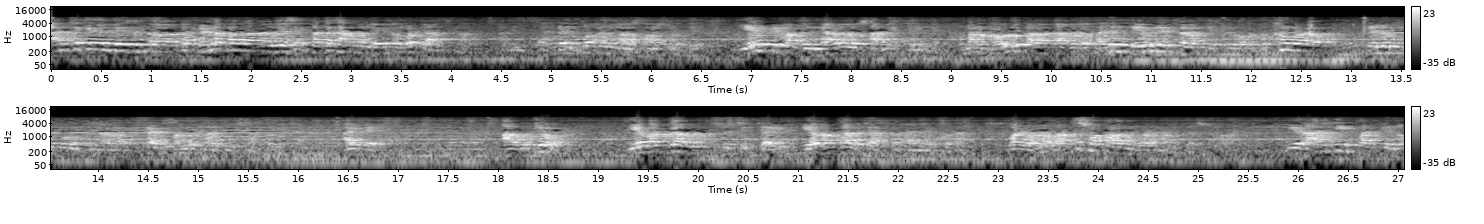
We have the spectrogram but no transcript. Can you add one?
అంత్యక్రియలు చేసిన తర్వాత పిండ ప్రదానాలు చేసి పెద్ద కారణం చేయడం కూడా చేస్తున్నారు ఎక్కడికి పోతుంది మన సంస్కృతి? ఏమిటి మన నేలలో సాధిస్తుంది మన కౌలు కళాకారులు ప్రజలకు ఏమి నేర్పామని చెప్పి ఒక దుఃఖం కూడా తెలుగుతూ ఉంటున్నారు. ఇట్లాంటి సందర్భాలు చూసినప్పుడు. అయితే ఆ ఉద్యమం ఏ వర్గాలు సృష్టించాయి? ఏ వర్గాలు చేస్తున్నాయని కూడా వాళ్ళ ఉన్న వర్గ స్వభావాన్ని కూడా మనం తెలుసు ఈ రాజకీయ పార్టీలో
